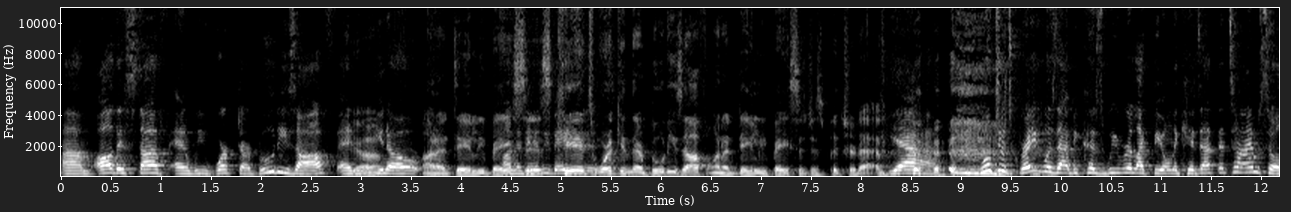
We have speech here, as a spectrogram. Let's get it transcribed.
Um, all this stuff, and we worked our booties off, and Yeah. you know, on a daily basis. daily Kids basis. working their booties off on a daily basis. Just picture that. Yeah. Which was great was that because we were like the only kids at the time. So a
